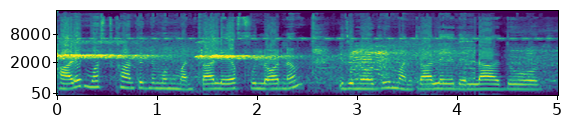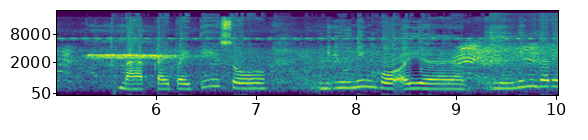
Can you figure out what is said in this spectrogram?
ಭಾಳ ಮಸ್ತ್ ಕಾಣ್ತದೆ ನಿಮಗೆ ಮಂತ್ರಾಲಯ ಫುಲ್ ಆನ್ ಇದು ನೋಡಿರಿ ಮಂತ್ರಾಲಯದೆಲ್ಲ ಅದು ಮ್ಯಾಪ್ ಟೈಪ್ ಐತಿ. ಸೊ ಈವ್ನಿಂಗ್ ಹೋ ಈವ್ನಿಂಗ್ ಬರೀ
